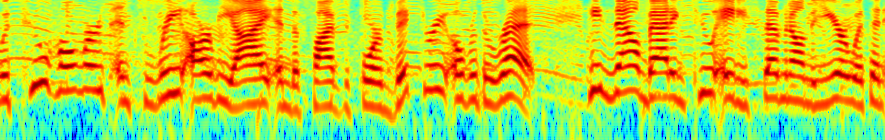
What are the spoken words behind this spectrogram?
with two homers and three RBI in the 5-4 victory over the Reds. He's now batting 287 on the year with an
